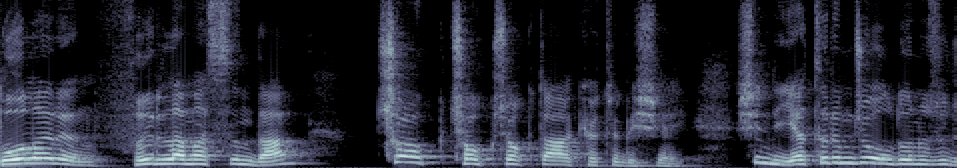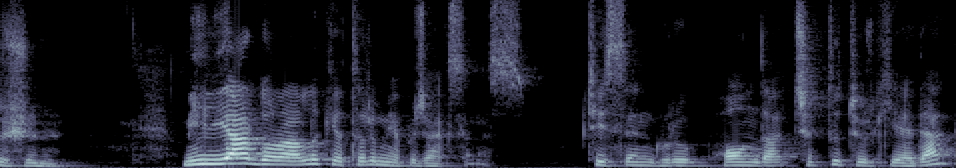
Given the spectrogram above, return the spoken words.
doların fırlamasından çok çok çok daha kötü bir şey. Şimdi yatırımcı olduğunuzu düşünün. Milyar dolarlık yatırım yapacaksınız. ThyssenKrupp, Honda çıktı Türkiye'den.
